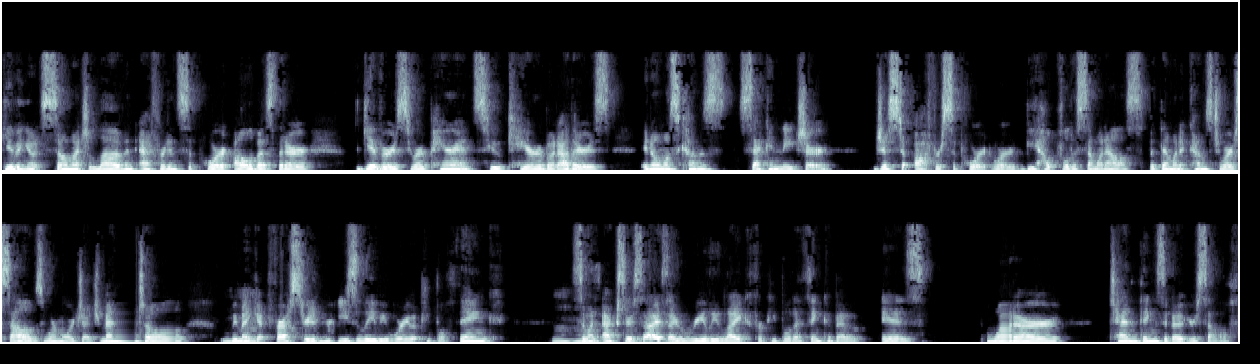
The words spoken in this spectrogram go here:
giving out so much love and effort and support. All of us that are givers, who are parents, who care about others, it almost comes second nature just to offer support or be helpful to someone else. But then when it comes to ourselves, we're more judgmental. Mm-hmm. We might mm-hmm. get frustrated more easily. We worry what people think. Mm-hmm. So an exercise I really like for people to think about is what are 10 things about yourself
